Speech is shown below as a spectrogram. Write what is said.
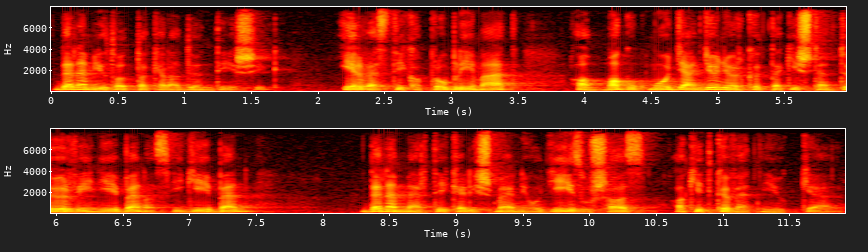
de nem jutottak el a döntésig. Élvezték a problémát, a maguk módján gyönyörködtek Isten törvényében, az igében, de nem merték elismerni, hogy Jézus az, akit követniük kell.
